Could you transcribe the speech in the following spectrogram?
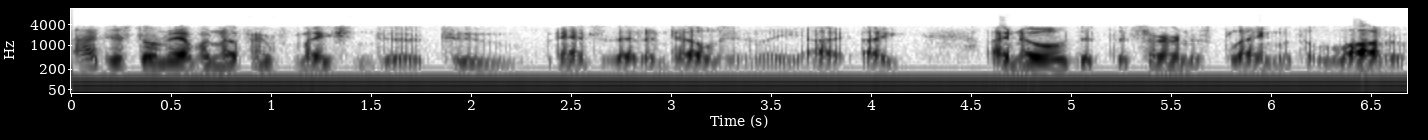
I just don't have enough information to to answer that intelligently. I I, I know that the CERN is playing with a lot of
